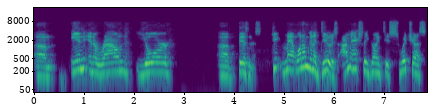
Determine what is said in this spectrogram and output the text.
um, in and around your uh, business. He, Matt, what I'm going to do is I'm actually going to switch us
